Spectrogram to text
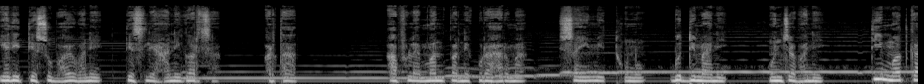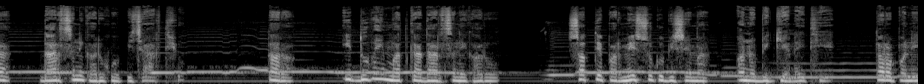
यदि त्यसो भयो भने त्यसले हानि गर्छ अर्थात् आफूलाई मनपर्ने कुराहरूमा संयमित हुनु बुद्धिमानी हुन्छ भने ती मतका दार्शनिकहरूको विचार थियो। तर यी दुवै मतका दार्शनिकहरू सत्य परमेश्वरको विषयमा अनभिज्ञ नै थिए। तर पनि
